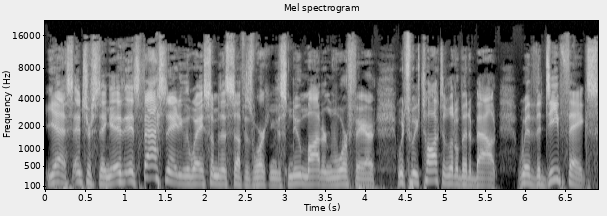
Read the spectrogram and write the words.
Yes, interesting. It, it's fascinating the way some of this stuff is working, this new modern warfare, which we've talked a little bit about with the deepfakes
